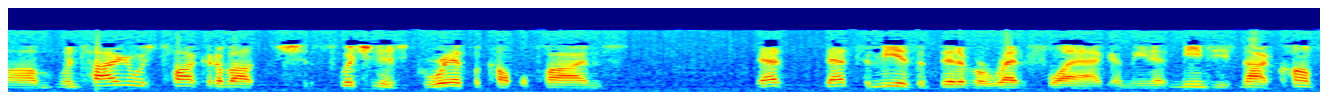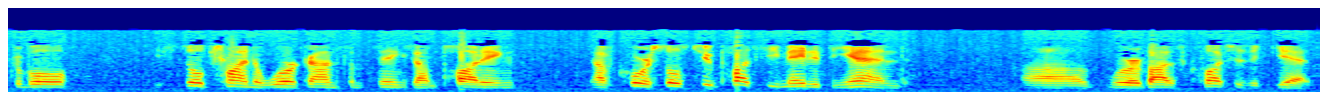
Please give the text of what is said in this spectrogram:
Um, when Tiger was talking about switching his grip a couple times, that that to me is a bit of a red flag. I mean, it means he's not comfortable. He's still trying to work on some things on putting. Now, of course, those two putts he made at the end uh, were about as clutch as it gets.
